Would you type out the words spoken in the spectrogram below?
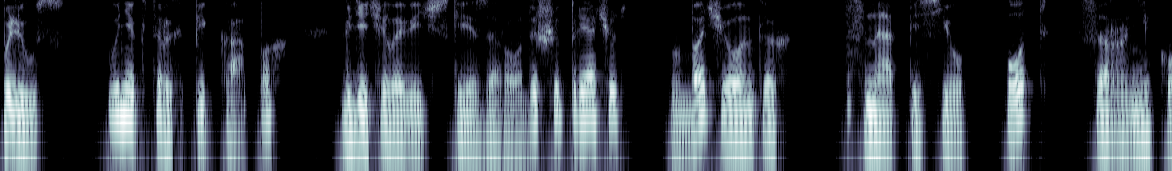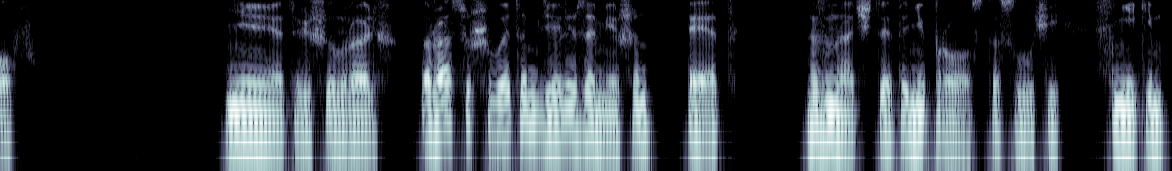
плюс в некоторых пикапах, где человеческие зародыши прячут в бочонках с надписью «От сорняков». «Нет», — решил Ральф, — «раз уж в этом деле замешан Эд, значит, это не просто случай с неким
